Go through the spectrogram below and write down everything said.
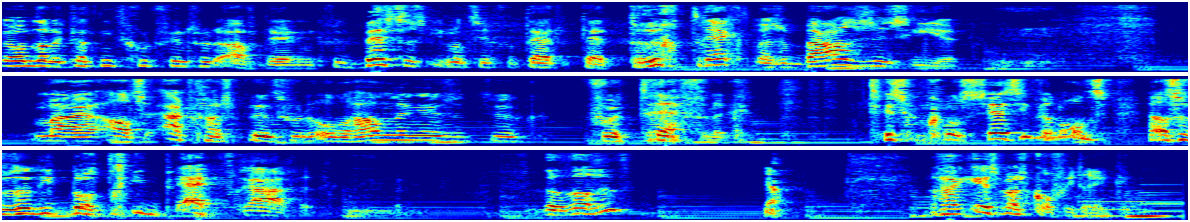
Omdat ik dat niet goed vind voor de afdeling. Ik vind het best als iemand zich van tijd tot tijd terugtrekt, maar zijn basis is hier. Maar als uitgangspunt voor de onderhandelingen is het natuurlijk voortreffelijk. Het is een concessie van ons als we er niet nog drie bij vragen. Dat was het? Ja. Dan ga ik eerst maar eens koffie drinken.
